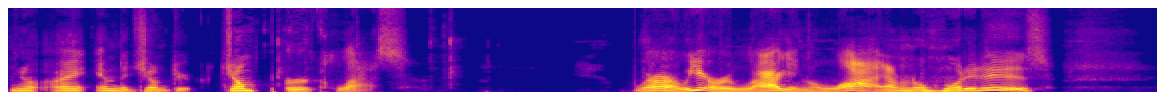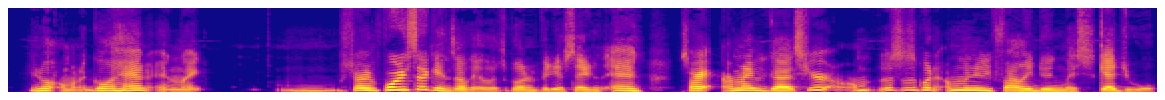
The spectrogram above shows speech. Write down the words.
You know, I am the jumper, jumper class. Wow, we are lagging a lot. I don't know what it is. You know, I'm to go ahead and, like, start in 40 seconds. Okay, let's go to video settings. And sorry, I'm gonna be guys here. Um, this is going. I'm to be finally doing my schedule.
